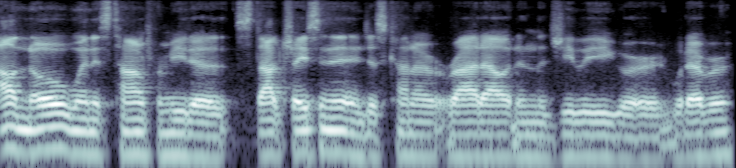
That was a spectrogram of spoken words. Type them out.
I'll know when it's time for me to stop chasing it and just kind of ride out in the G League or whatever.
